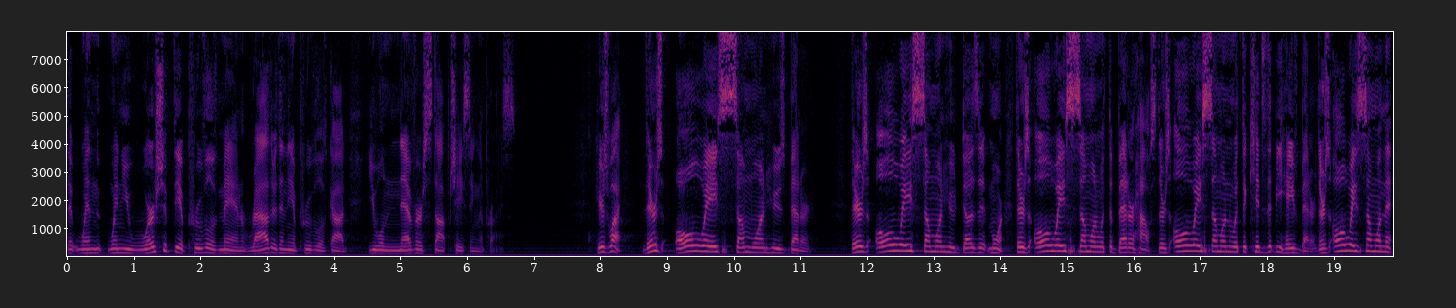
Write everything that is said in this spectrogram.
that when, when you worship the approval of man rather than the approval of God, you will never stop chasing the prize. Here's why there's always someone who's better. There's always someone who does it more. There's always someone with the better house. There's always someone with the kids that behave better. There's always someone that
